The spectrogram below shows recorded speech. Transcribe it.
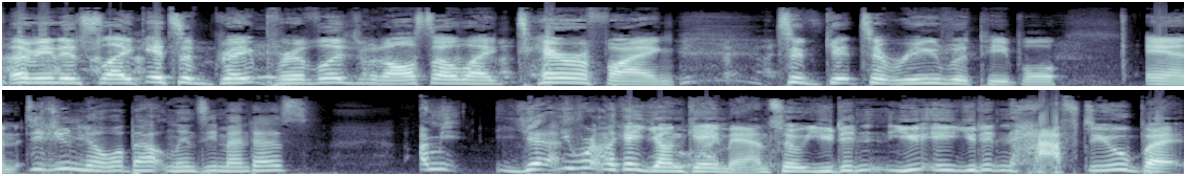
I mean, it's like it's a great privilege, but also like terrifying to get to read with people. And did you know about lindsay mendez I mean, yes, you weren't like a a young gay man so you didn't you you didn't have to but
